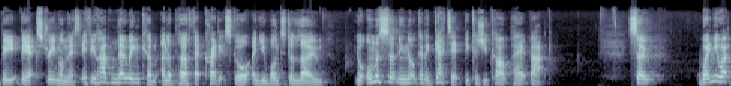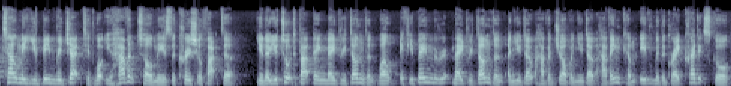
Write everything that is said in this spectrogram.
be, be extreme on this. If you had no income and a perfect credit score and you wanted a loan, you're almost certainly not going to get it because you can't pay it back. So when you tell me you've been rejected, what you haven't told me is the crucial factor you know, you talked about being made redundant. Well, if you're being made redundant and you don't have a job and you don't have income, even with a great credit score,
